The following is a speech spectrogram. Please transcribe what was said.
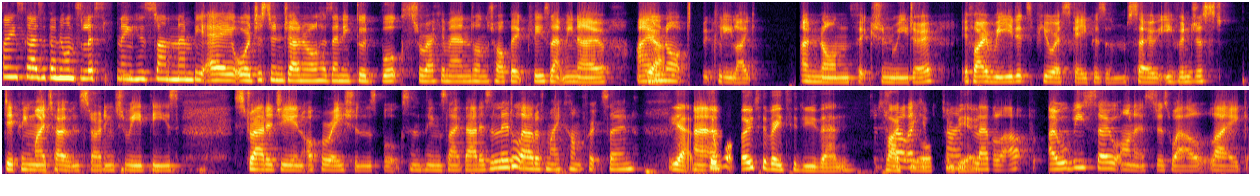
thanks, guys. If anyone's listening who's done an MBA or just in general has any good books to recommend on the topic, please let me know. I Yeah. am not typically like a non-fiction reader. If I read, it's pure escapism. So even just dipping my toe and starting to read these strategy and operations books and things like that is a little out of my comfort zone. Yeah. so Um, what motivated you then? to Just felt like it was time MBA? to level up. I will be so honest as well. Like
